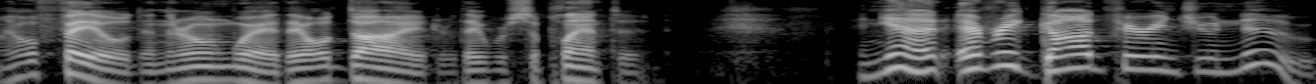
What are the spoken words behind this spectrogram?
They all failed in their own way. They all died or they were supplanted. And yet, every God fearing Jew knew.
